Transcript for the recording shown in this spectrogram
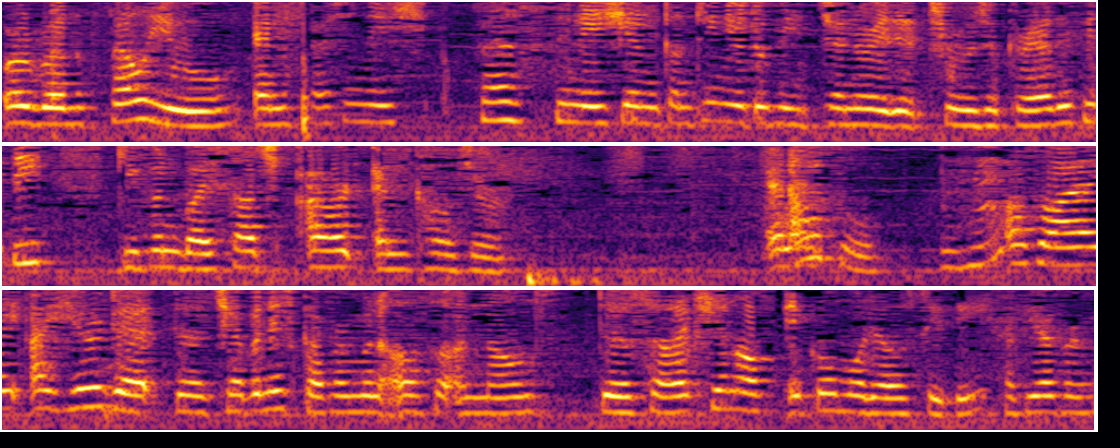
urban value and fascination, fascination continue to be generated through the creativity given by such art and culture. And also, Mm-hmm. also I, I hear that the Japanese government also announced the selection of eco model city. Have you ever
